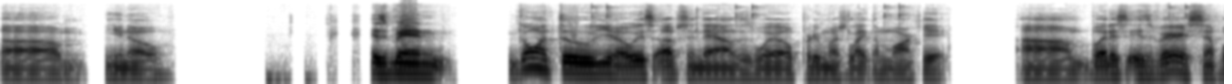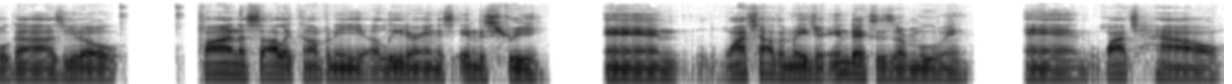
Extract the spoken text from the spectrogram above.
um, you know, has been going through, you know, its ups and downs as well, pretty much like the market. Um, but it's it's very simple, guys. You know, find a solid company, a leader in its industry, and watch how the major indexes are moving and watch how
